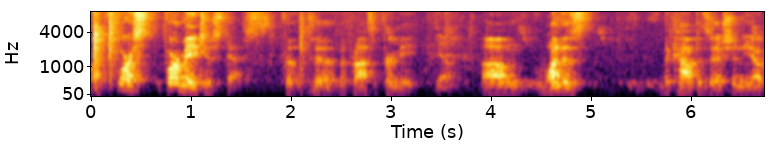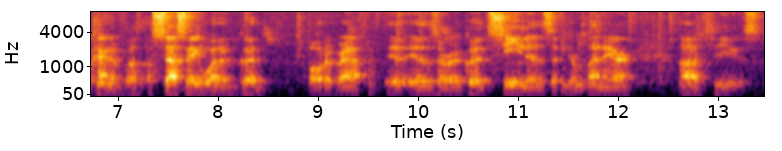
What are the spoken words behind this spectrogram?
like four four major steps to, to the process for me. Yeah. Um, one is the composition, you know, kind of assessing what a good photograph is or a good scene is if you're plein air uh, to use.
